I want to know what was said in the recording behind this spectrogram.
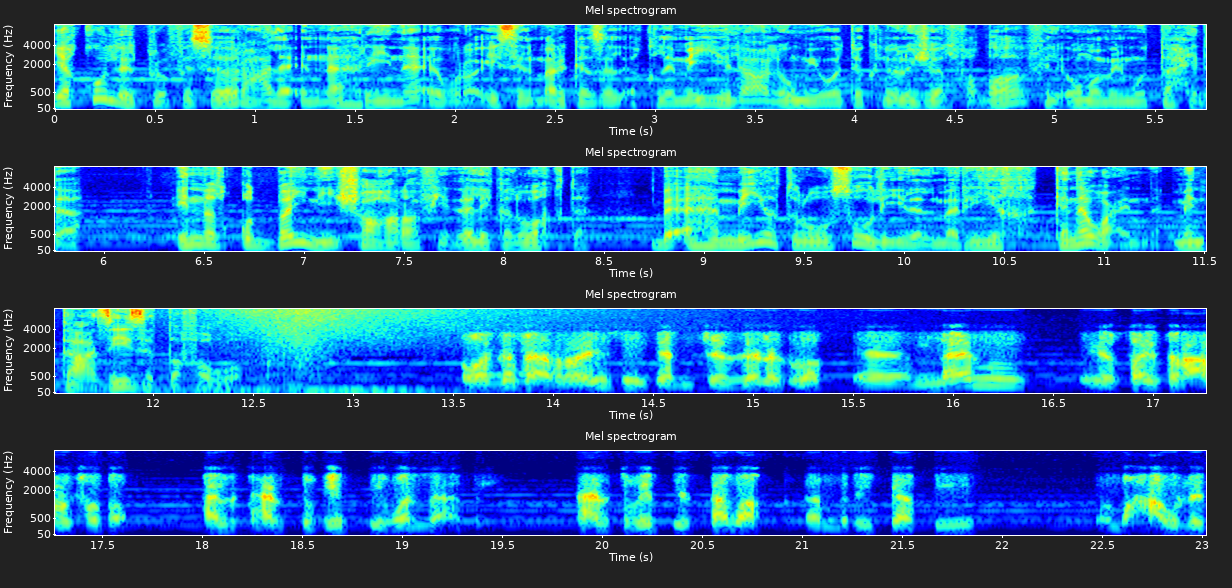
يقول البروفيسور علاء النهري نائب رئيس المركز الإقليمي لعلوم وتكنولوجيا الفضاء في الأمم المتحدة إن القطبين شعر في ذلك الوقت بأهمية الوصول إلى المريخ كنوع من تعزيز التفوق. هو الدافع الرئيسي كان في ذلك الوقت آه، من يسيطر على الفضاء؟ هل الاتحاد السوفيتي ولا أمريكا؟ الاتحاد السوفيتي سبق أمريكا في محاولة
